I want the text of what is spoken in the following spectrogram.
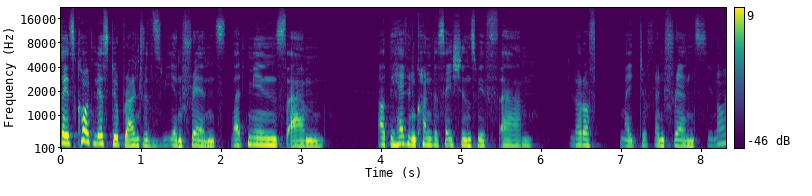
So it's called Let's Do Brunch with Zwi and Friends. That means um, I'll be having conversations with um, a lot of my different friends, you know,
